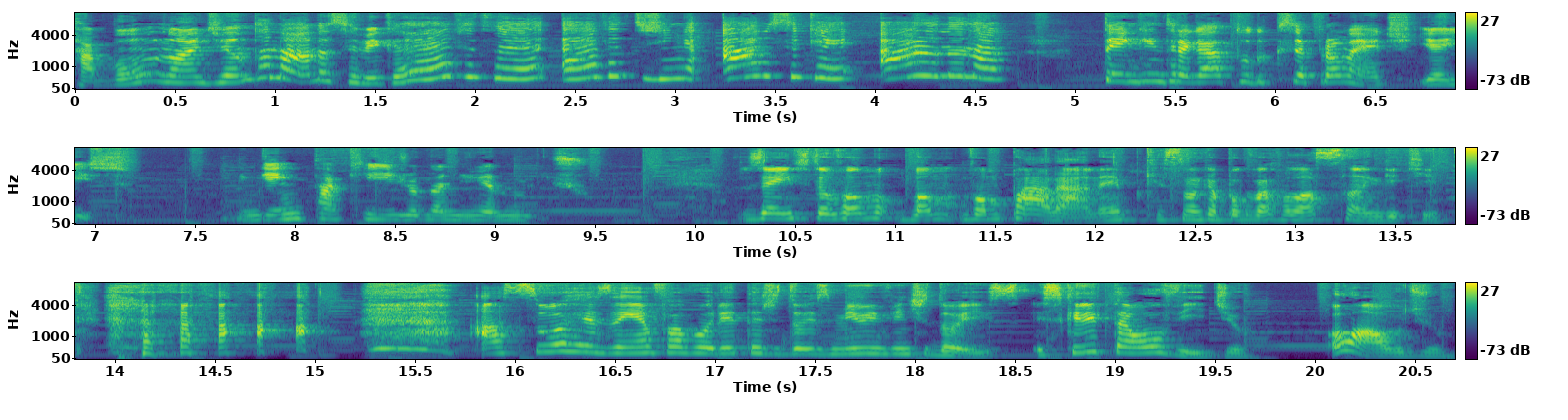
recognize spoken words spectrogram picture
Tá bom? Não adianta nada você. Ah, ah, Vandinha, ah, não sei o quê, ah, não, não. Tem que entregar tudo que você promete. E é isso. Ninguém tá aqui jogando dinheiro no lixo. Gente, então vamos, vamos, vamos parar, né? Porque senão daqui a pouco vai rolar sangue aqui. a sua resenha favorita de 2022, escrita ou vídeo? Ou áudio?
